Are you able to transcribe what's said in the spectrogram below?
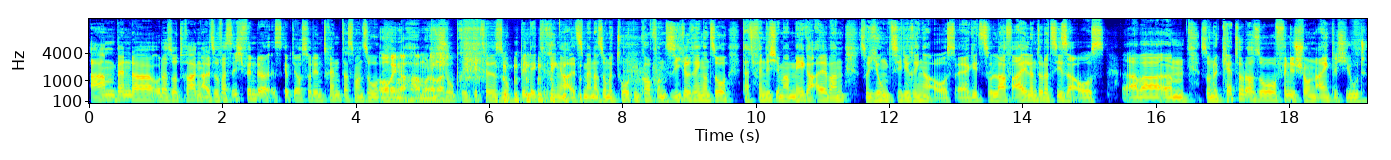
Armbänder oder so tragen. Also was ich finde, es gibt ja auch so den Trend, dass man so Ohrringe haben oder was? Brigitte, so Billigringe als Männer, so mit Totenkopf und Siegelring und so. Das finde ich immer mega albern. So, Jung, zieh die Ringe aus. Äh, geht's zu Love Island oder zieh sie aus? Aber ähm, so eine Kette oder so finde ich schon eigentlich gut.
